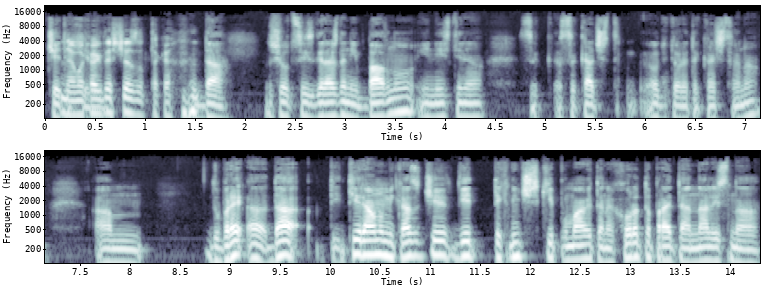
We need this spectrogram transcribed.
4 Няма как да изчезват така. Да, защото са изграждани бавно и наистина са, са качеств... аудиторията е качествена. Ам, добре, а, да, ти, ти реално ми каза, че вие технически помагате на хората, правите анализ на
